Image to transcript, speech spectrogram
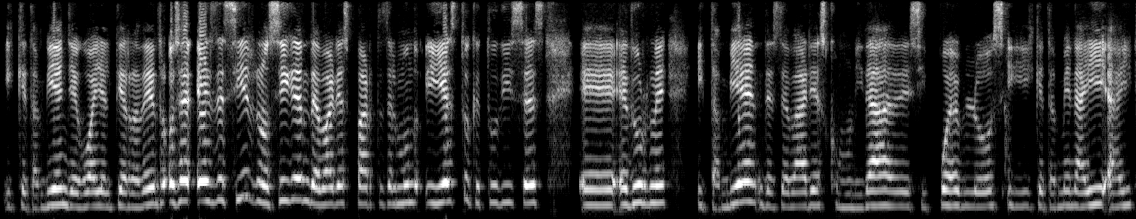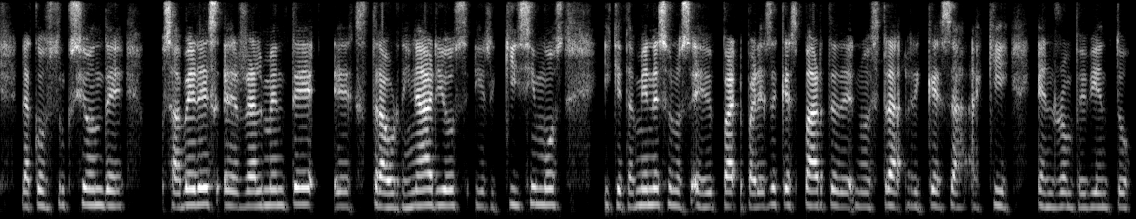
y que también llegó ahí al tierra adentro. O sea, es decir, nos siguen de varias partes del mundo. Y esto que tú dices, eh, Edurne, y también desde varias comunidades y pueblos, y que también ahí hay la construcción de saberes eh, realmente extraordinarios y riquísimos y que también eso nos eh, parece que es parte de nuestra riqueza aquí en Rompeviento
